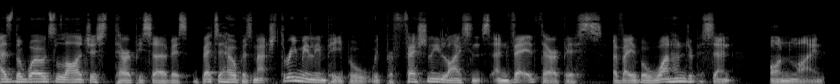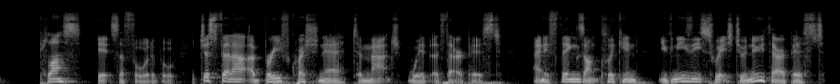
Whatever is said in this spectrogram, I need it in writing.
As the world's largest therapy service, BetterHelp has matched 3 million people with professionally licensed and vetted therapists available 100% online. Plus, it's affordable. Just fill out a brief questionnaire to match with a therapist. And if things aren't clicking, you can easily switch to a new therapist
